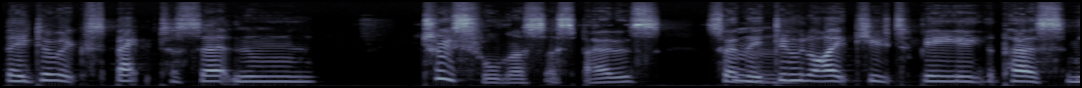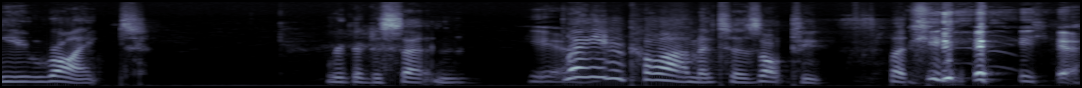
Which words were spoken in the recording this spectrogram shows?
they do expect a certain truthfulness, I suppose. So mm. they do like you to be the person you write within a certain yeah. Range parameters, obviously. yeah,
